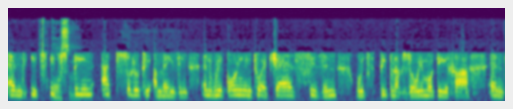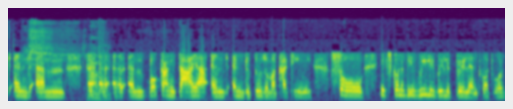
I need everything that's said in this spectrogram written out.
and it's it's awesome. been absolutely amazing. And we're going into a jazz season with people like Zoe Modiga and and um, uh, uh, uh, um, Bokani Dyer and and Nduduzo Makhathini. So it's going to be really really brilliant what what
